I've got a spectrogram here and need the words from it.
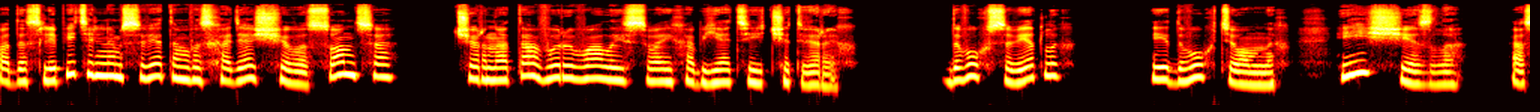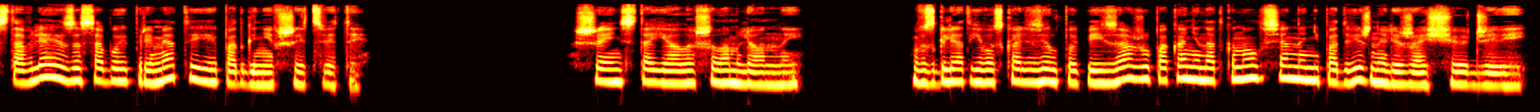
под ослепительным светом восходящего солнца чернота вырывала из своих объятий четверых. Двух светлых и двух темных, и исчезла, оставляя за собой примятые и подгнившие цветы. Шень стоял ошеломленный. Взгляд его скользил по пейзажу, пока не наткнулся на неподвижно лежащую Дживей.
